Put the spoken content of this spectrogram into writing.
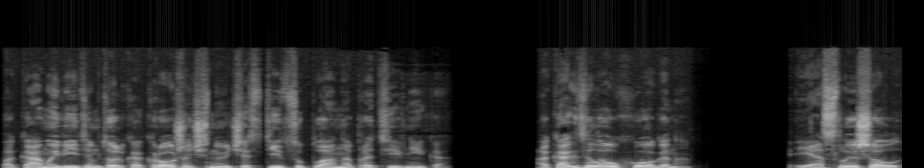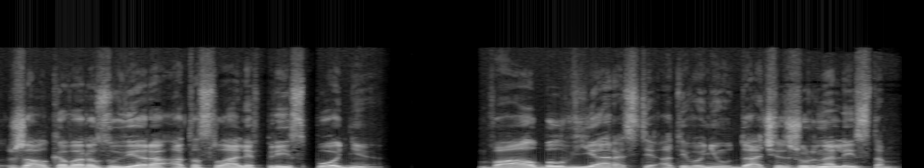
Пока мы видим только крошечную частицу плана противника. А как дела у Хогана? Я слышал, жалкого разувера отослали в преисподнюю. Ваал был в ярости от его неудачи с журналистом.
